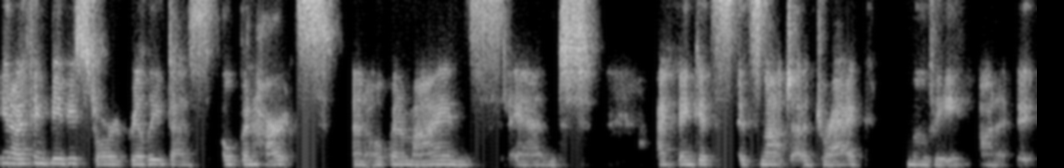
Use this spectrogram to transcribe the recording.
you know, I think BeBe's story really does open hearts and open minds. And I think it's it's not a drag movie on it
